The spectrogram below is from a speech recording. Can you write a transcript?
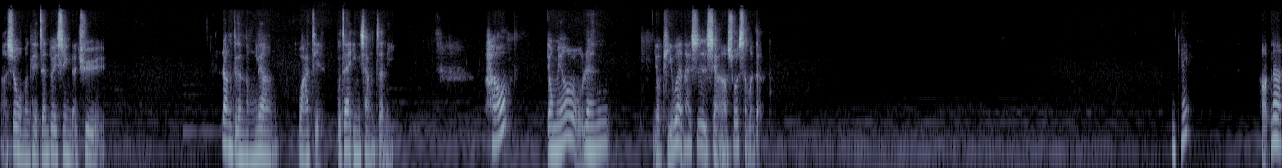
啊，是我们可以针对性的去让这个能量。瓦解，不再影响着你。好，有没有人有提问，还是想要说什么的？OK，好，那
